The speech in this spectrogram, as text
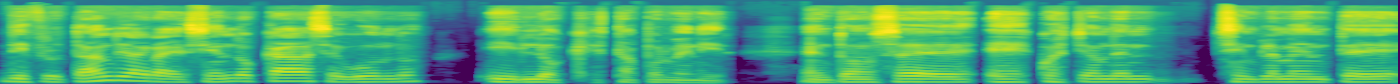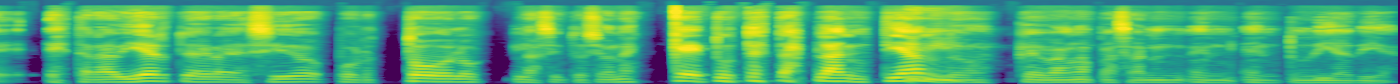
disfrutando y agradeciendo cada segundo y lo que está por venir. Entonces, es cuestión de, simplemente estar abierto y agradecido por todas las situaciones que tú te estás planteando que van a pasar en, tu día a día.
